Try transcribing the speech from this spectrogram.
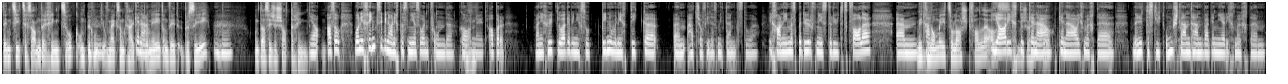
dann zieht sich das andere Kind zurück und bekommt die Aufmerksamkeit Genau. eben nicht und wird übersehen. mhm. Und das ist ein Schattenkind. ja. Also, als ich Kind war, habe ich das nie so empfunden. Gar Mhm. nicht. Aber wenn ich heute schaue, wie ich so bin und wie ich ticke, ähm, hat schon vieles mit dem zu tun. Ich habe immer das Bedürfnis, den Leuten zu gefallen. Ähm, Nicht noch mehr zur Last fallen als ja, richtig, schon hat, genau, ja. genau. Ich möchte äh, nicht, dass die Leute Umstände haben wegen mir. Ich möchte, ähm,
